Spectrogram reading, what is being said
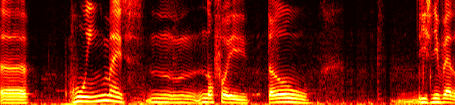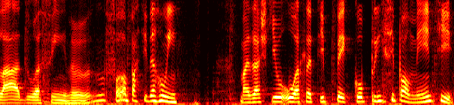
uh, ruim, mas não foi tão desnivelado assim. Foi uma partida ruim. Mas acho que o Atlético pecou principalmente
